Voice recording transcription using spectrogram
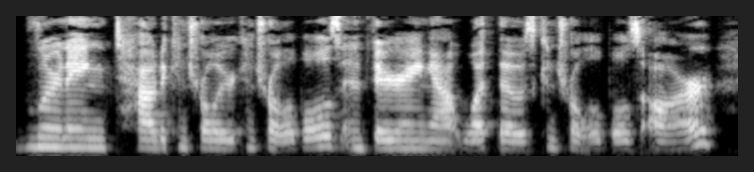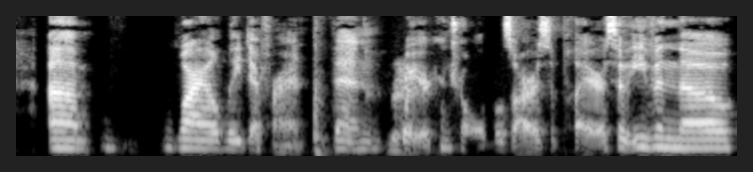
learning how to control your controllables and figuring out what those controllables are. Um, wildly different than right. what your controllables are as a player. So even though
